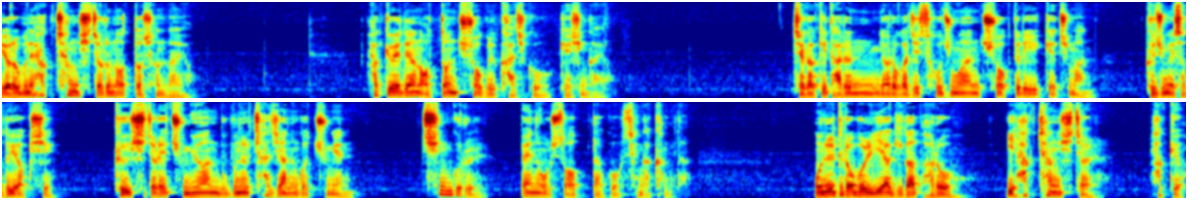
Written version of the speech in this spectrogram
여러분의 학창 시절은 어떠셨나요? 학교에 대한 어떤 추억을 가지고 계신가요? 제각기 다른 여러 가지 소중한 추억들이 있겠지만 그 중에서도 역시 그 시절의 중요한 부분을 차지하는 것 중엔 친구를 빼놓을 수 없다고 생각합니다. 오늘 들어볼 이야기가 바로 이 학창 시절 학교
